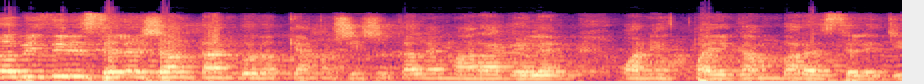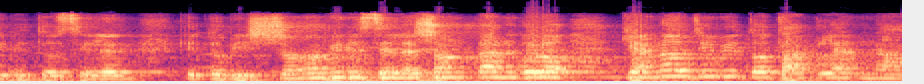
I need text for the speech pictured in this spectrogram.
নবীজির ছেলে সন্তানগুলো কেন শিশুকালে মারা গেলেন? অনেক পাইগাম্বারের ছেলে জীবিত ছিলেন, কিন্তু বিশ্ব নবীর ছেলে সন্তানগুলো কেন জীবিত থাকলেন না?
